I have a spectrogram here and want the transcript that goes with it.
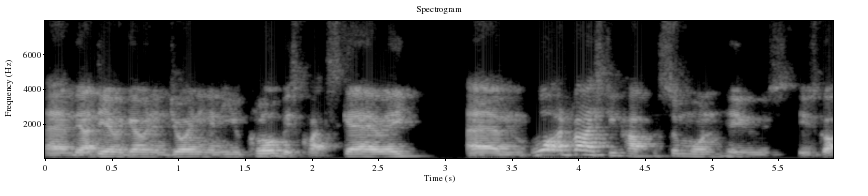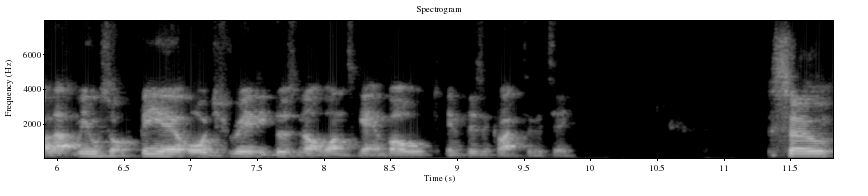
And the idea of going and joining a new club is quite scary. Um, what advice do you have for someone who's who's got that real sort of fear or just really does not want to get involved in physical activity? So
